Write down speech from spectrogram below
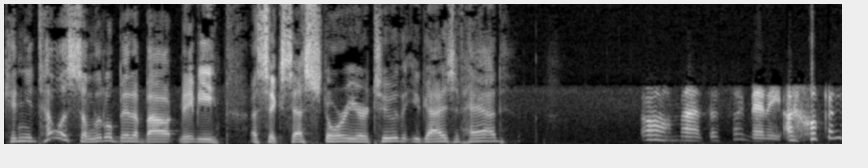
Can you tell us a little bit about maybe a success story or two that you guys have had? Oh, Matt, there's so many. I often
